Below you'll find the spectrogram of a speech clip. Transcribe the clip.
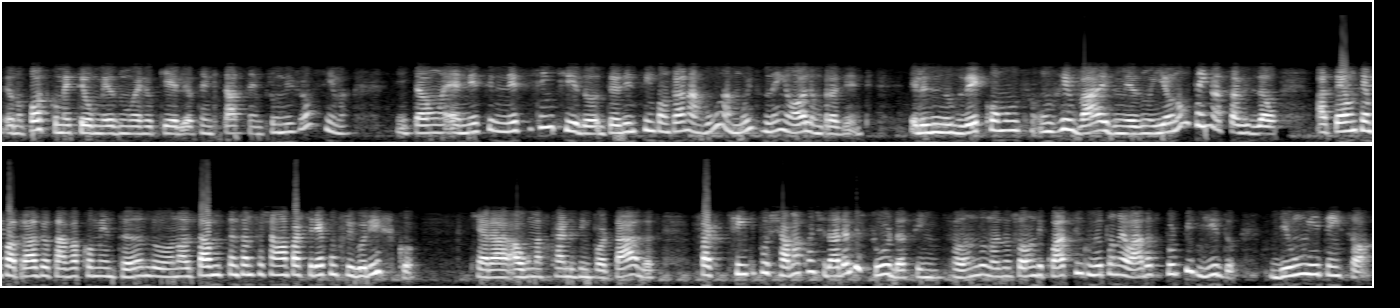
eu não posso cometer o mesmo erro que ele, eu tenho que estar sempre um nível acima. Então é nesse, nesse sentido, de a gente se encontrar na rua, muitos nem olham pra gente. Eles nos veem como uns, uns rivais mesmo, e eu não tenho essa visão. Até um tempo atrás eu estava comentando, nós estávamos tentando fechar uma parceria com um frigorífico, que era algumas carnes importadas, só que tinha que puxar uma quantidade absurda, assim, falando, nós estamos falando de 4, 5 mil toneladas por pedido, de um item só.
